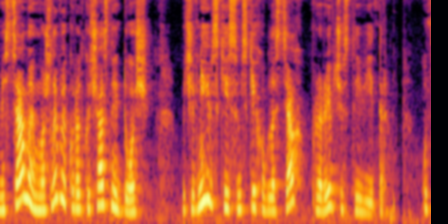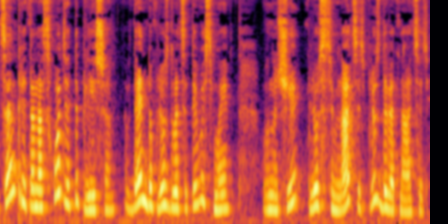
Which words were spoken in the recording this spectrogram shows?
Місцями можливий короткочасний дощ. У Чернігівській і Сумських областях проривчастий вітер. У центрі та на сході тепліше, вдень до плюс 28, вночі плюс 17, плюс 19.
